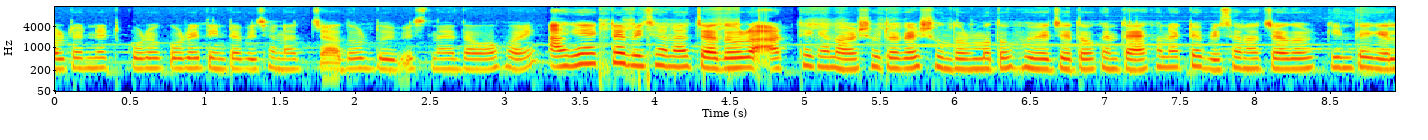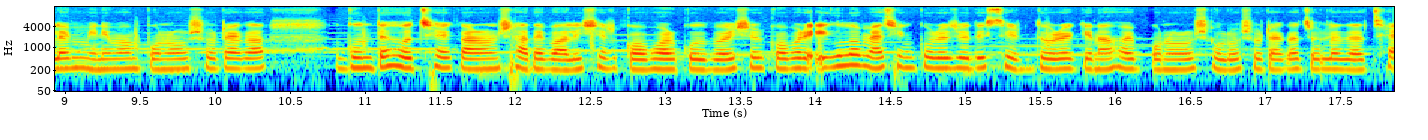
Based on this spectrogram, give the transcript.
অল্টারনেট করে করে তিনটা বিছানার চাদর দুই বিছনায় দেওয়া হয়। আগে একটা বিছানার চাদর আট থেকে নয়শো টাকায় সুন্দর মতো হয়ে যেত, কিন্তু এখন একটা বিছানার চাদর কিনতে গেলে মিনিমাম পনেরোশো টাকা গুনতে হচ্ছে, কারণ সাথে বালিশের কভার কোলবালিশের কভার এগুলো ম্যাচিং করে যদি সেট ধরে কেনা হয় পনেরো, ষোলোশো টাকা চলে যাচ্ছে।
